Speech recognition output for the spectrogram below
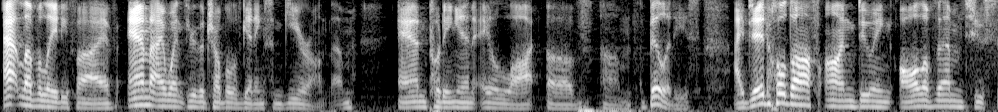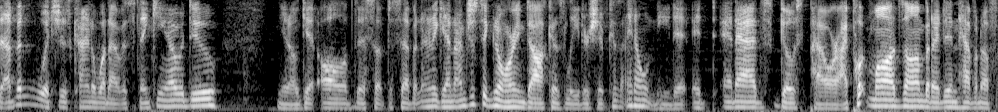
at level 85, and I went through the trouble of getting some gear on them and putting in a lot of um, abilities. I did hold off on doing all of them to 7, which is kind of what I was thinking I would do you know, get all of this up to seven. And again, I'm just ignoring Daka's leadership because I don't need it. it. It adds ghost power. I put mods on, but I didn't have enough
